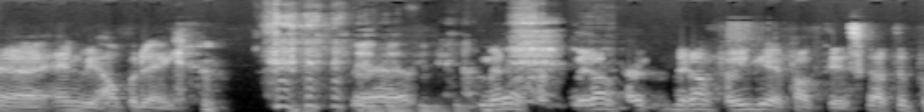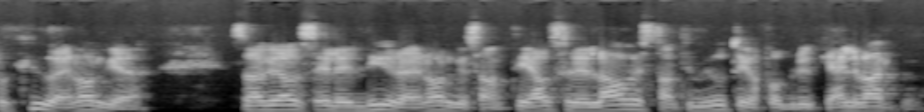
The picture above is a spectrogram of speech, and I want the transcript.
eh, enn vi har på deg. Eh, med, den, med den følge faktisk at på kua i Norge, så har vi altså, eller dyra i Norge, sant, de har altså det laveste antibiotikaforbruket i hele verden.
